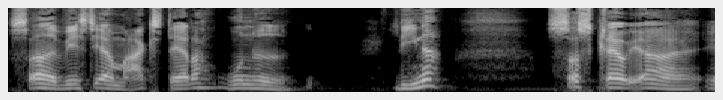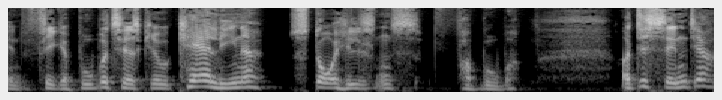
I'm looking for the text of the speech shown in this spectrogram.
så havde jeg vidst, at jeg Marks datter, hun hed Lina. Så skrev jeg, en, fik jeg Bubber til at skrive, kære Lina, stor hilsens fra Bubber. Og det sendte jeg,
